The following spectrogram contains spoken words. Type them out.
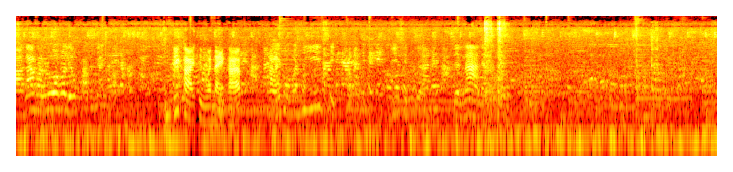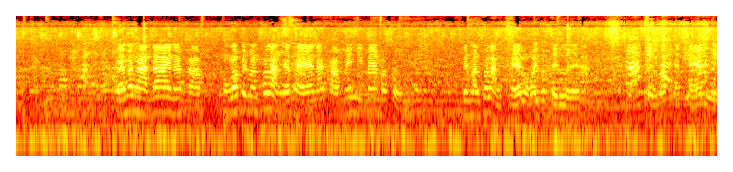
าหน้าพระล่วงก็เลี้ยวขวาเหมือนกันครับพี่ขายถึงวันไหนครับ ขายถึงวันที่ 20ครับ20เดือนเดือนหน้าเนี่ยแวะมาทานได้นะครับ ของเราเป็นมันฝรั่งแท้ๆนะครับ ไม่มีแป้งผสม เป็นมันฝรั่งแท้ร้อยเปอร์เซ็นต์เลยฮะย้ำเลยว่าแท้ๆเลย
